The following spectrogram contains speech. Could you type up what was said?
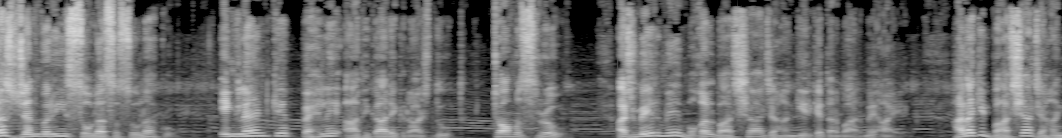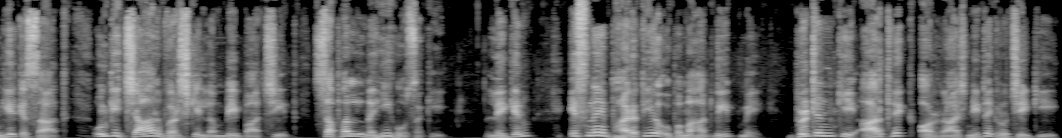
दस जनवरी 1616 को इंग्लैंड के पहले आधिकारिक राजदूत टॉमस रो अजमेर में मुगल बादशाह जहांगीर के दरबार में आए। हालाँकि बादशाह जहांगीर के साथ उनकी चार वर्ष की लंबी बातचीत सफल नहीं हो सकी, लेकिन इसने भारतीय उपमहाद्वीप में ब्रिटेन की आर्थिक और राजनीतिक रुचि की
